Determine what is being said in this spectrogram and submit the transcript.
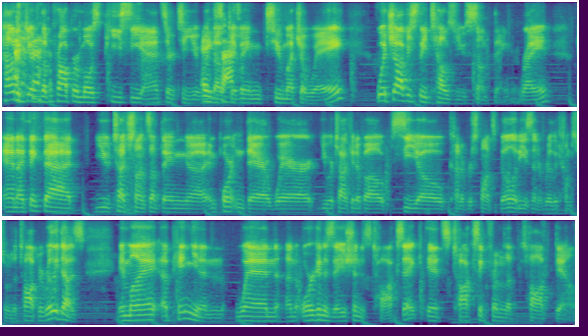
how to give the proper most PC answer to you without Exactly. giving too much away, which obviously tells you something, right? And I think that you touched on something uh, important there where you were talking about CEO kind of responsibilities and it really comes from the top. It really does. In my opinion, when an organization is toxic, it's toxic from the top down.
